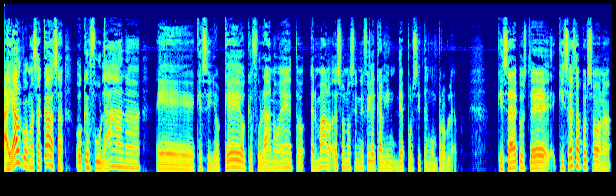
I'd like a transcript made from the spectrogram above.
hay algo en esa casa, o que fulana, eh, que si yo qué, o que fulano esto. Hermano, eso no significa que alguien de por sí tenga un problema. Quizá que usted, quizá esa persona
